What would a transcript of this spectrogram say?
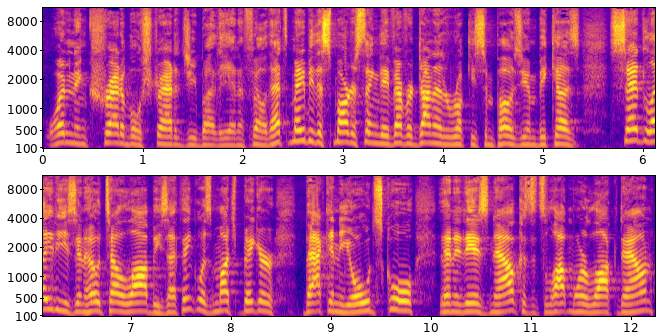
what an incredible strategy by the NFL. That's maybe the smartest thing they've ever done at a rookie symposium because said ladies in hotel lobbies, I think was much bigger back in the old school than it is now because it's a lot more locked down.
